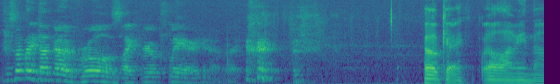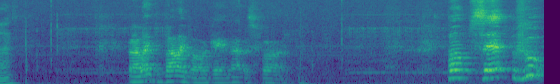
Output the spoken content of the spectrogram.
Because somebody doesn't know the rules like real clear. You know, like. Okay, well, I mean, uh, but I like the volleyball game. That was fun. Bump set. whoo.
